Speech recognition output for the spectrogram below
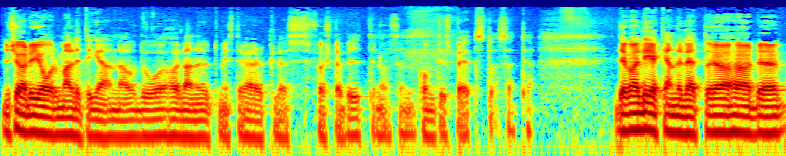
nu körde Jorma lite grann och då höll han ut Mr Hercules första biten och sen kom till spets då. Så att det, det var lekande lätt och jag hörde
